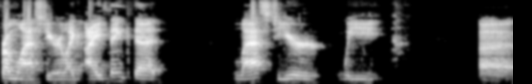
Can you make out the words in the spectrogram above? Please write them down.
from last year. Like, I think that last year we, uh,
